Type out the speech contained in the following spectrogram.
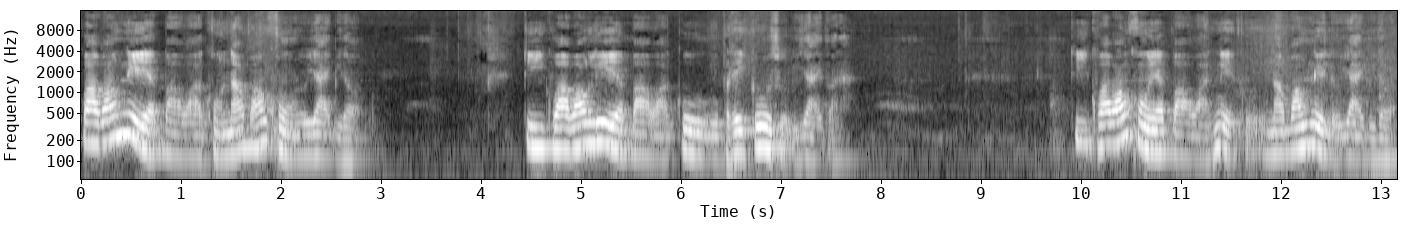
ခွာပေါင်း2ရဲ့ပါဝါခွန်နောက်ပေါင်းခွန်လို့ရိုက်ပြီးတော့ဒီခွာပေါင်း4ရဲ့ပါဝါကိုကိုဗရိတ်ကိုဆိုပြီးရိုက်သွားတာဒီခွာပေါင်းခွန်ရဲ့ပါဝါ2ကိုနောက်ပေါင်း2လို့ရိုက်ပြီးတော့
